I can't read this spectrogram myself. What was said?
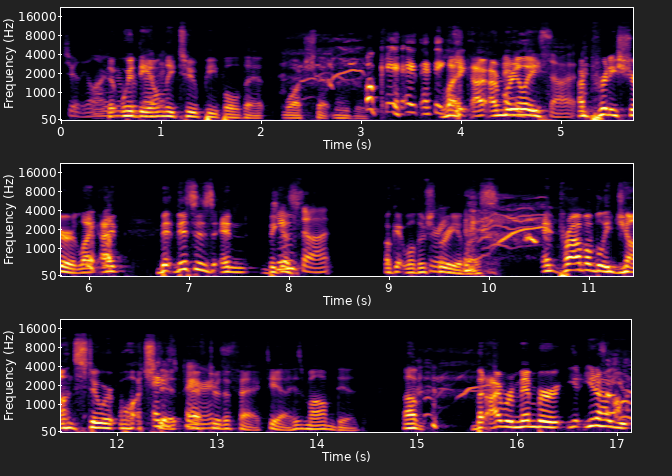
It's really all I That we're the only two people that watched that movie Okay, I, I think like I, i'm think really saw it. i'm pretty sure like i but this is and Jim because saw it. Okay, well, there's Three. three, of us, and probably Jon Stewart watched And it after the fact. Yeah, his mom did. Um, but I remember, you, you know how you all I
